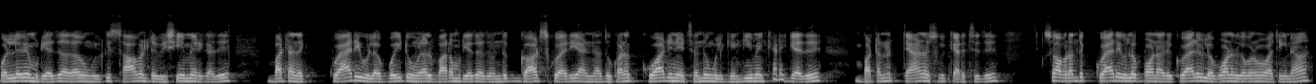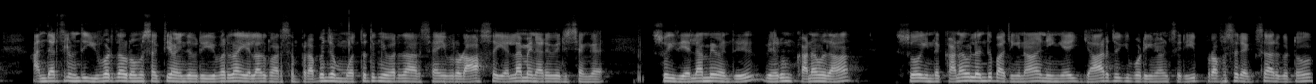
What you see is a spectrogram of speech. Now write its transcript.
கொல்லவே முடியாது. அதாவது உங்களுக்கு சாவன்ற விஷயமே இருக்காது. பட் அந்த குவாரி உள்ள போயிட்டு உங்களால் வர முடியாது. அது வந்து காட்ஸ் குவாரி அண்ட் அதுக்கான குவாடினேட்ஸ் வந்து உங்களுக்கு எங்கேயுமே கிடைக்காது. பட் ஆனால் தேனஸுக்கு கிடச்சிது. ஸோ அவர் அந்த குவாரி உள்ள போனார். குவாரி உள்ள போனதுக்கப்புறமா பார்த்தீங்கன்னா அந்த இடத்துல வந்து இவர் தான் ரொம்ப சக்தி வாய்ந்தவர். இவர் தான் எல்லாருக்கும் அரசன். பிரபஞ்சம் மொத்தத்துக்கும் இவர் தான் அரசன். இவரோட ஆசை எல்லாமே நிறைவேறிச்சாங்க. ஸோ இது எல்லாமே வந்து வெறும் கனவு தான். ஸோ இந்த கனவுலேருந்து பார்த்தீங்கன்னா நீங்கள் யார் தூக்கி போட்டிங்கனாலும் சரி ப்ரொஃபஸர் எக்ஸாக இருக்கட்டும்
